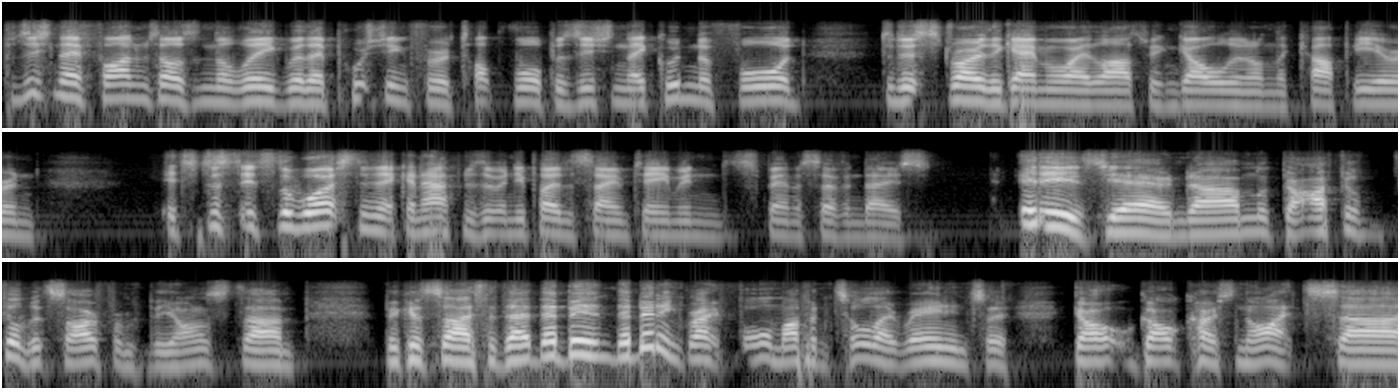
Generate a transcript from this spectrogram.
position they find themselves in the league where they're pushing for a top four position. They couldn't afford to just throw the game away last week and go all in on the cup here. And it's just it's the worst thing that can happen is that when you play the same team in the span of seven days. It is, yeah, and um, look, I feel feel a bit sorry for them to be honest, um, because I uh, said that they've been they've been in great form up until they ran into Gold, Gold Coast Knights. Uh,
